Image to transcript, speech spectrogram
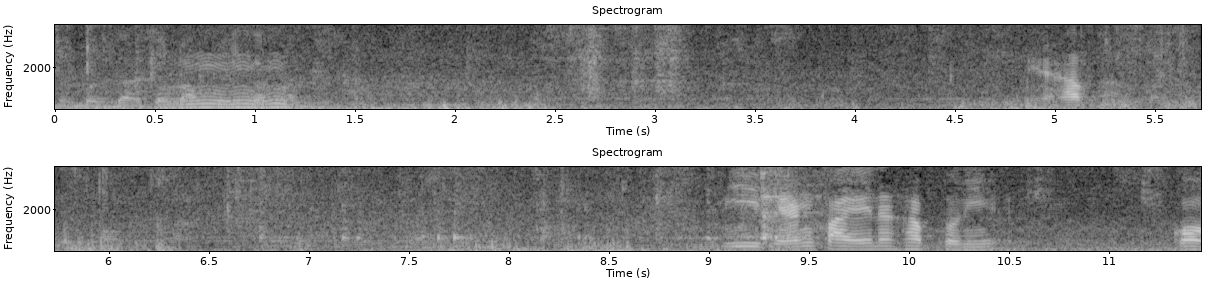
มันเบิ่งได้ตัวล็อกนี้ก็มันนี่นะครับ มีแผงไฟนะครับตัวนี้ ก็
